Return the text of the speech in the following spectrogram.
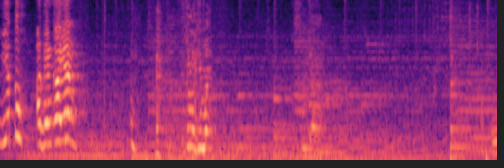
Lihat tuh, ada yang kayang. Eh, itu lagi mak. Sudah. Aku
